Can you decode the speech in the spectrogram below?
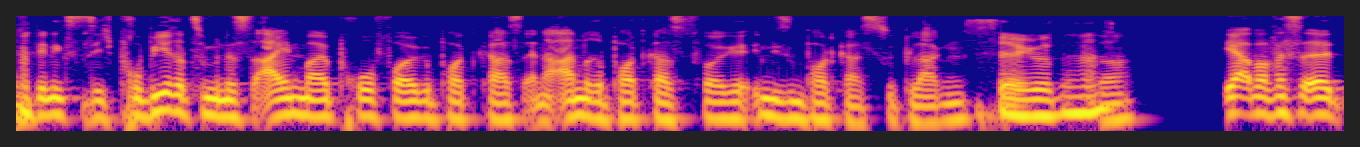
Ja, wenigstens, ich probiere zumindest einmal pro Folge Podcast eine andere Podcast-Folge in diesen Podcast zu pluggen. Sehr gut, ja. So. Ja, aber was äh,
